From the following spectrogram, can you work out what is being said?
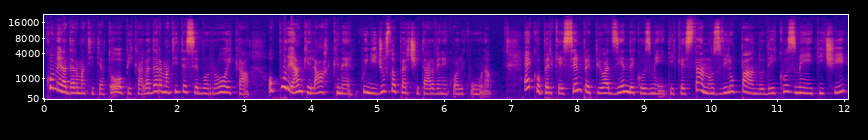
come la dermatite atopica, la dermatite seborroica, oppure anche l'acne, quindi giusto per citarvene qualcuna. Ecco perché sempre più aziende cosmetiche stanno sviluppando dei cosmetici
